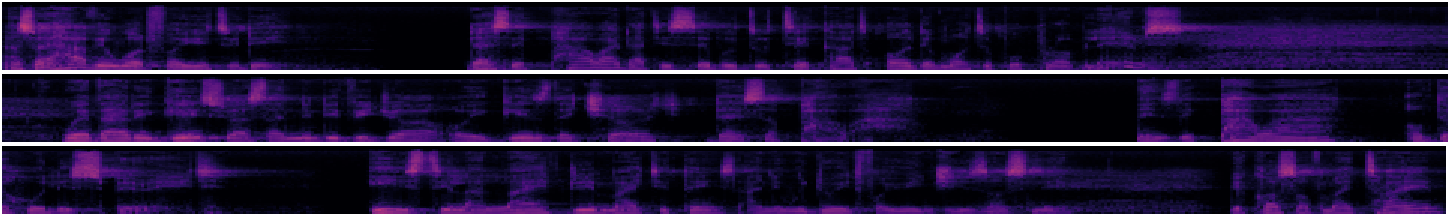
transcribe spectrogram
And so I have a word for you today. There's a power that is able to take out all the multiple problems. whether against you as an individual or against the church, there's a power. There's the power of the Holy Spirit. He is still alive, doing mighty things, and He will do it for you in Jesus' name. Because of my time,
